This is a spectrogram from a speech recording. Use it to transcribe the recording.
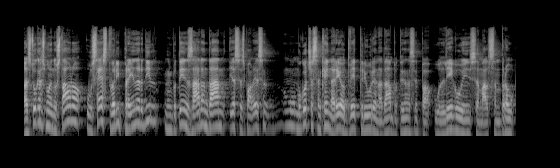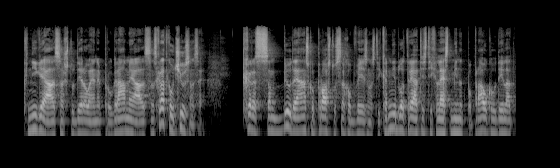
Zato, ker smo enostavno vse stvari prej naredili, in potem zadnji dan, jaz se spomnim, jaz sem, mogoče sem kaj naredil, dve, tri ure na dan, potem sem se pa ulegel in sem ali sem bral knjige, ali sem študiral ene programe, ali sem skratka učil sem se. Ker sem bil dejansko prost vseh obveznosti, ker ni bilo treba tistih last minut popravkov delati,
